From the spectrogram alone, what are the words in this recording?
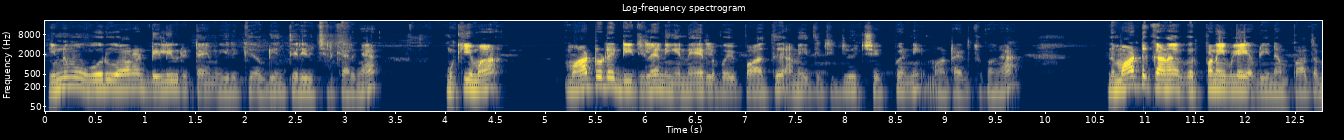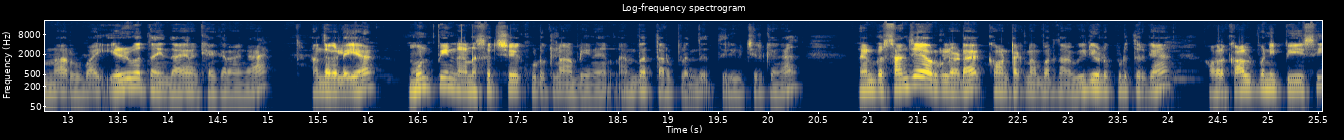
இன்னமும் ஒரு வாரம் டெலிவரி டைம் இருக்குது அப்படின்னு தெரிவிச்சிருக்காருங்க. முக்கியமாக மாட்டோட டீட்டெயிலை நீங்கள் நேரில் போய் பார்த்து அனைத்து டீட்டெயிலும் செக் பண்ணி மாட்டை எடுத்துக்கோங்க. இந்த மாட்டுக்கான விற்பனை விலை அப்படின்னு நம்ம பார்த்தோம்னா ரூபாய் எழுபத்தைந்தாயிரம் கேட்குறாங்க அந்த விலையை முன்பின் அனுசரித்து கொடுக்கலாம் அப்படின்னு நண்பர் தரப்புலேருந்து தெரிவிச்சிருக்கேங்க. நண்பர் சஞ்சய் அவர்களோட காண்டாக்ட் நம்பர் தான். வீடியோவில் கொடுத்துருக்கேன். அவரை கால் பண்ணி பேசி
